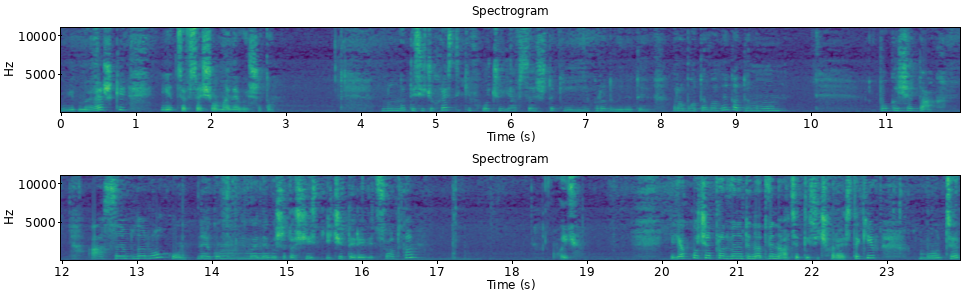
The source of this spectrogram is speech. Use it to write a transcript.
Від мережки. І це все, що в мене вишито. Ну, На тисячу хрестиків хочу я все ж таки її продвинути. Робота велика, тому поки що так. А семплер року, на якому в мене вишито 6,4%. Ой. Я хочу продвинути на 12 тисяч хрестиків, бо це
